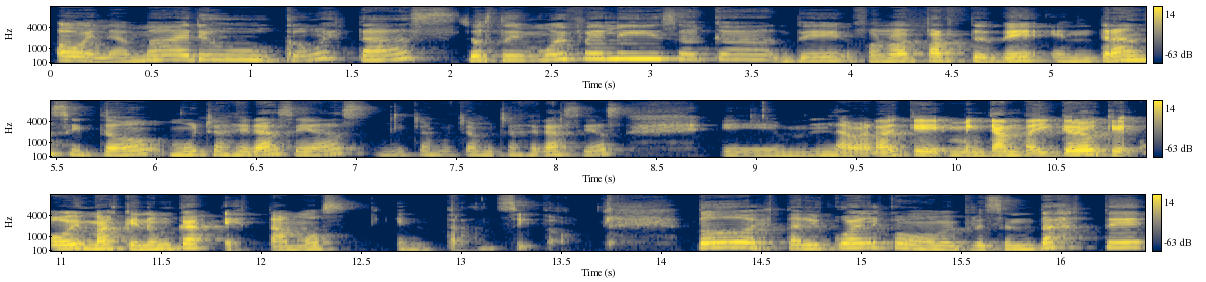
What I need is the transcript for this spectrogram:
Hola Maru, ¿cómo estás? Yo estoy muy feliz acá de formar parte de En Tránsito. Muchas gracias, muchas, muchas, muchas gracias. Em, la verdad que me encanta y creo que hoy más que nunca estamos en tránsito todo es tal cual como me presentaste,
